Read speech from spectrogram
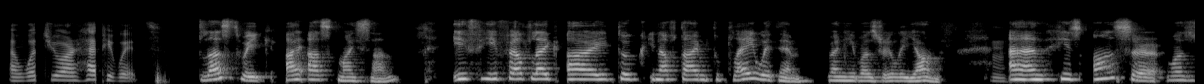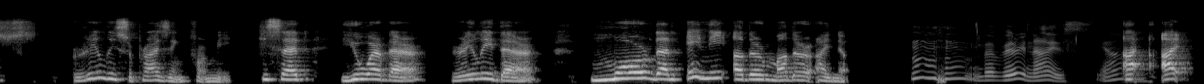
and what you are happy with. Last week, I asked my son if he felt like I took enough time to play with him when he was really young. Mhm. And his answer was really surprising for me. He said, You were there, really there, more than any other mother I know. Mm-hmm. They're very nice. Yeah. I, I,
